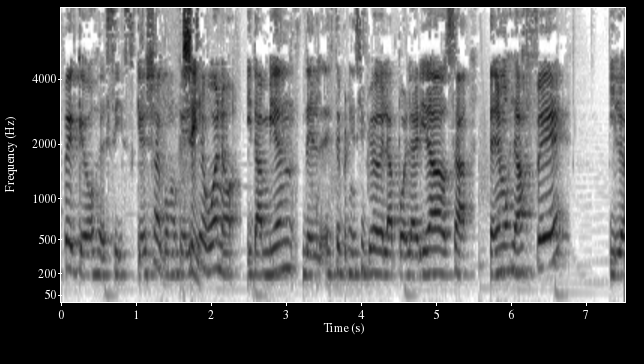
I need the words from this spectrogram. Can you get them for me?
fe que vos decís, que ella como que Sí. dice, bueno, y también de este principio de la polaridad, o sea, tenemos la fe y lo,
